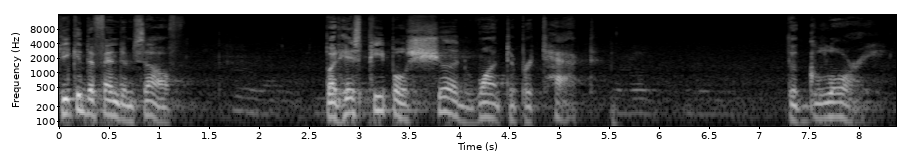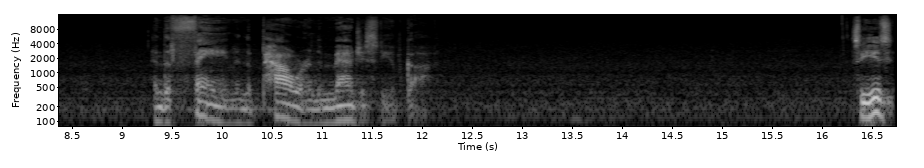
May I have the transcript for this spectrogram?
he can defend himself, but his people should want to protect the glory and the fame and the power and the majesty of God. See, he's,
